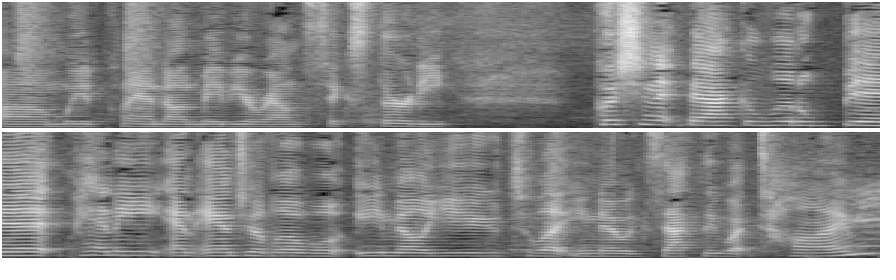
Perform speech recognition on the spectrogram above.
um, we had planned on maybe around 6.30. Pushing it back a little bit. Penny and Angela will email you to let you know exactly what time.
